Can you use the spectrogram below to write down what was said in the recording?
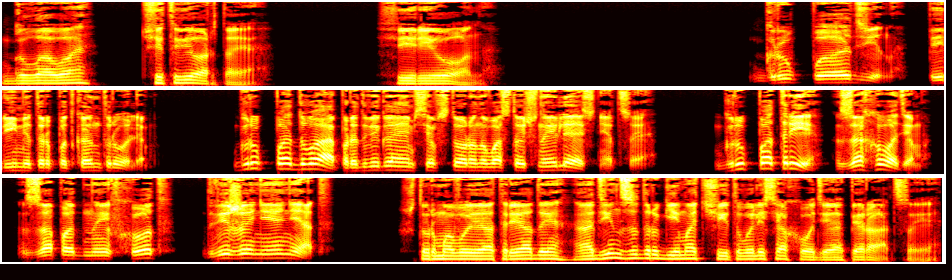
Глава четвертая. Фирион. Группа 1. Периметр под контролем. Группа 2. Продвигаемся в сторону восточной лестницы. Группа 3. Заходим. Западный вход. Движения нет. Штурмовые отряды один за другим отчитывались о ходе операции.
